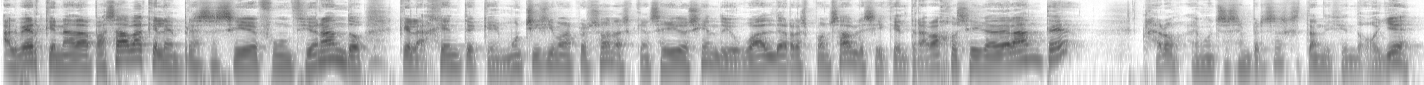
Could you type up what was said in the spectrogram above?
al ver que nada pasaba, que la empresa sigue funcionando, que la gente, que muchísimas personas que han seguido siendo igual de responsables y que el trabajo sigue adelante, claro, hay muchas empresas que están diciendo, oye,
